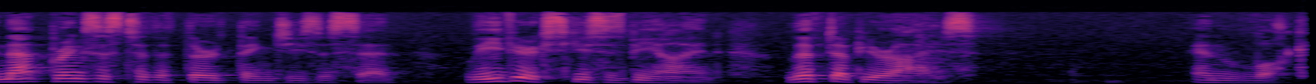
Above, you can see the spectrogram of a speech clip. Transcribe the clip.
And that brings us to the third thing Jesus said Leave your excuses behind, lift up your eyes, and look.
